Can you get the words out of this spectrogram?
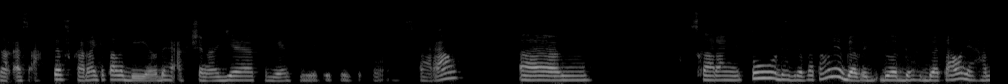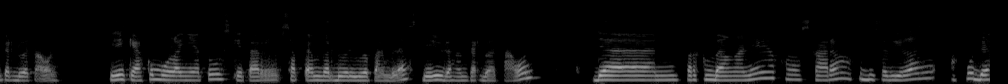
not as aktif karena kita lebih ya udah action aja kerjain sendiri kayak gitu. Nah, sekarang um, sekarang itu udah berapa tahun ya? Udah dua, dua, dua tahun ya, hampir dua tahun. Jadi kayak aku mulainya tuh sekitar September 2018, jadi udah hampir dua tahun. Dan perkembangannya kalau sekarang aku bisa bilang aku udah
